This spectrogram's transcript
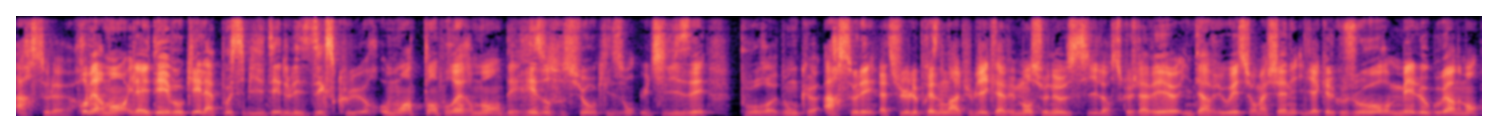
harceleurs. Premièrement, il a été évoqué la possibilité de les exclure, au moins temporairement, des réseaux sociaux qu'ils ont utilisés pour donc harceler. Là-dessus, le président de la République l'avait mentionné aussi lorsque je l'avais interviewé sur ma chaîne il y a quelques jours, mais le gouvernement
